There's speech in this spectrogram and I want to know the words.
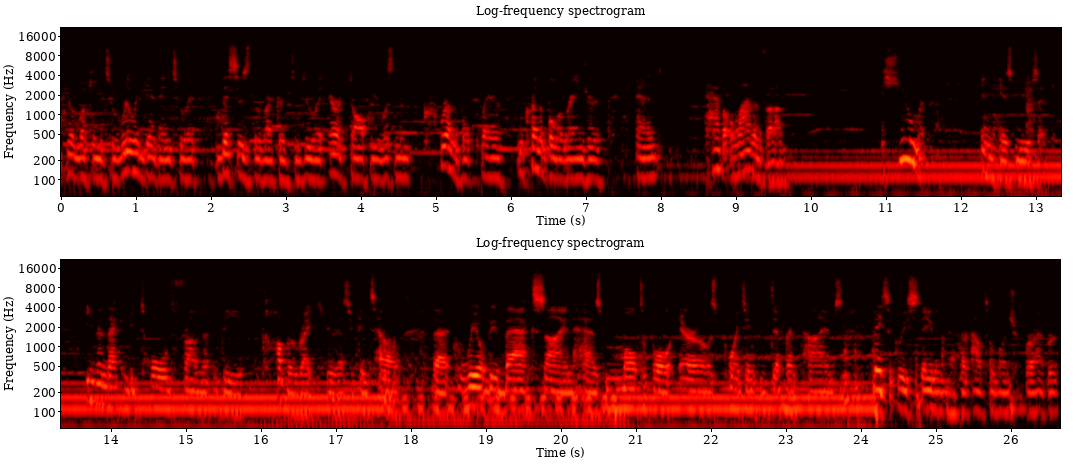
If you're looking to really get into it, this is the record to do it. Eric Dolphy was an incredible player, incredible arranger, and had a lot of uh, humor in his music. Even that can be told from the cover right here, as you can tell that We'll Be Back sign has multiple arrows pointing to different times, basically stating that they're out to lunch forever.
